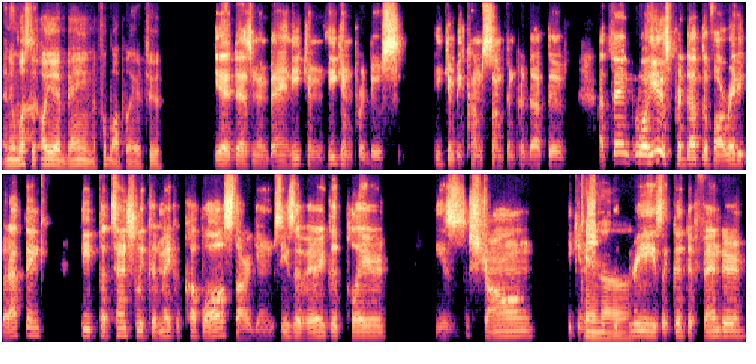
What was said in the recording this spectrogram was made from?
And then what's the oh yeah, Bane, the football player too. Yeah, Desmond Bane. He can he can produce. He can become something productive. I think. Well, he is productive already, but I think he potentially could make a couple All Star games. He's a very good player. He's strong. He can, can shoot uh, the three. He's a good defender.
